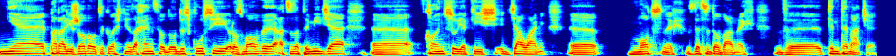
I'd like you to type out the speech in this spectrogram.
nie paraliżował, tylko właśnie zachęcał do dyskusji, rozmowy, a co za tym idzie, e, w końcu jakichś działań e, mocnych, zdecydowanych w tym temacie.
